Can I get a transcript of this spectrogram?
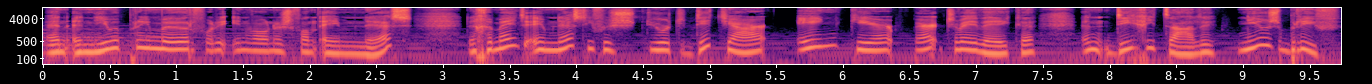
En een nieuwe primeur voor de inwoners van Eemnes. De gemeente Eemnes die verstuurt dit jaar één keer per twee weken een digitale nieuwsbrief.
